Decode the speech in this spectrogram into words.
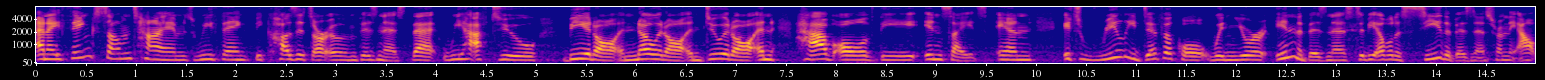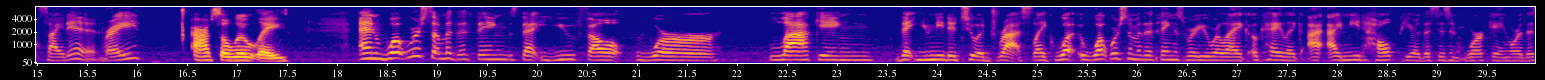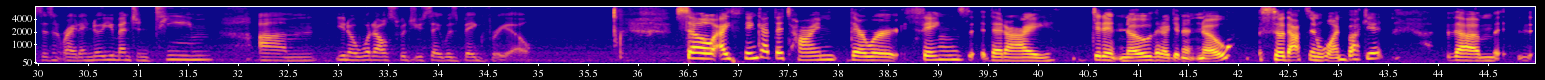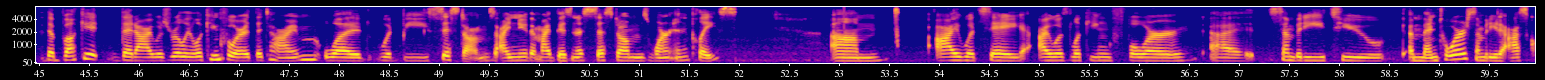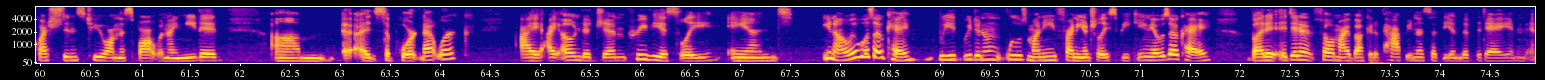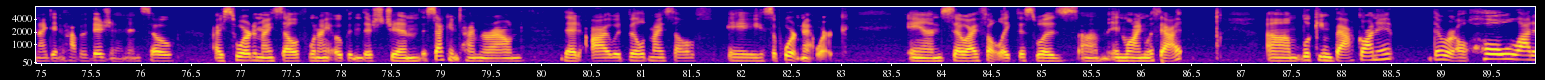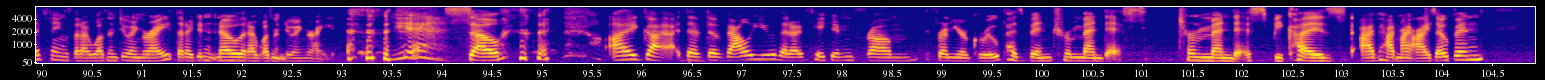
and I think sometimes we think because it's our own business that we have to be it all and know it all and do it all and have all of the insights. And it's really difficult when you're in the business to be able to see the business from the outside in, right? Absolutely. And what were some of the things that you felt were lacking that you needed to address? Like what what were some of the things where you were like, okay, like I, I need help here. This isn't working or this isn't right. I know you mentioned team. Um, you know, what else would you say was big for you? So I think at the time there were things that I didn't know that I didn't know. So that's in one bucket. The, um, the bucket that I was really looking for at the time would would be systems. I knew that my business systems weren't in place. Um, I would say I was looking for uh, somebody to a mentor, somebody to ask questions to on the spot when I needed um, a support network. I, I, owned a gym previously, and you know it was okay. We we didn't lose money financially speaking. It was okay, but it, it didn't fill my bucket of happiness at the end of the day, and, and I didn't have a vision. And so I swore to myself when I opened this gym the second time around that I would build myself a support network. And so I felt like this was um, in line with that. Um, looking back on it, there were a whole lot of things that I wasn't doing right that I didn't know that I wasn't doing right. yeah. So I got the the value that I've taken from from your group has been tremendous, tremendous because I've had my eyes opened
